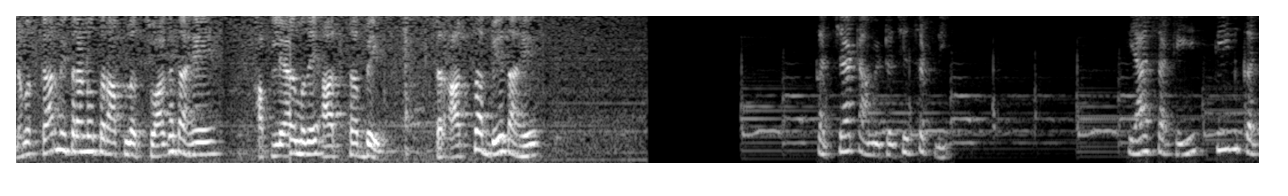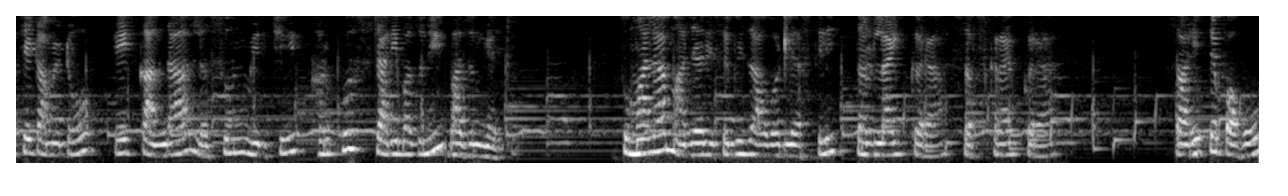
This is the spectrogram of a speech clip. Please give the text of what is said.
नमस्कार मित्रांनो तर आपलं स्वागत आहे आपल्यामध्ये आजचा बेत. तर आजचा बेत आहे कच्च्या टोमॅटोची चटणी. यासाठी तीन कच्चे टोमॅटो एक कांदा लसूण मिरची खरपूस चारी बाजूनी भाजून घ्यायचं. तुम्हाला माझ्या रेसिपीज आवडल्या असतील तर लाईक करा सबस्क्राईब करा. साहित्य पाहू.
